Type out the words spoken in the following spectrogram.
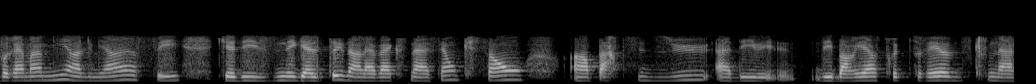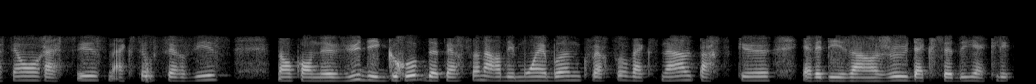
vraiment mis en lumière, c'est qu'il y a des inégalités dans la vaccination qui sont en partie dues à des, des barrières structurelles, discrimination, racisme, accès aux services, donc, on a vu des groupes de personnes avoir des moins bonnes couvertures vaccinales parce qu'il y avait des enjeux d'accéder à Clic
